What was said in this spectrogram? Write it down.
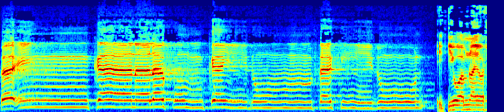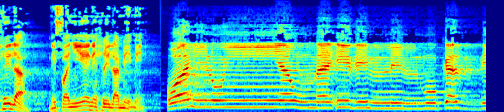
Fa in kana lakum kaidun fakidun. Ikiwa mnayo hila nifanyieni hila mimi. ويل يومئذ للمكذبين.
